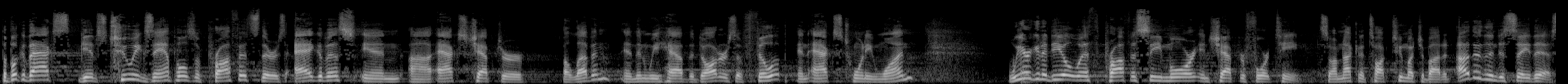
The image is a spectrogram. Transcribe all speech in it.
The book of Acts gives two examples of prophets. There's Agabus in uh, Acts chapter 11, and then we have the daughters of Philip in Acts 21. We are going to deal with prophecy more in chapter 14, so I'm not going to talk too much about it, other than to say this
